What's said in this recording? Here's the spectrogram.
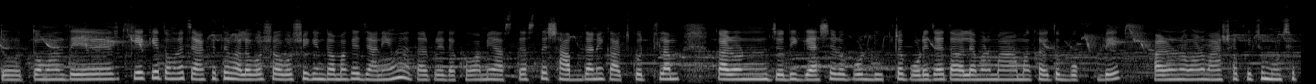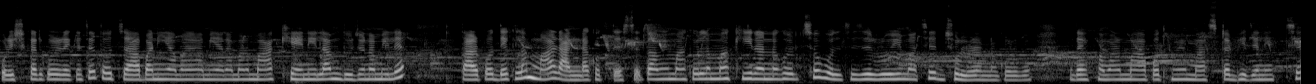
তো তোমাদের কে কে তোমরা চা খেতে ভালোবাসো অবশ্যই কিন্তু আমাকে জানিও হ্যাঁ? তারপরে দেখো, আমি আস্তে আস্তে সাবধানে কাজ করছিলাম। কারণ যদি গ্যাসের ওপর দুধটা পড়ে যায় তাহলে আমার মা আমাকে হয়তো বকবে। কারণ আমার মা সব কিছু মুছে পরিষ্কার করে রেখেছে। তো চা বানিয়ে আমার, আমি আর আমার মা খেয়ে নিলাম দুজনে মিলে। তারপর দেখলাম মা রান্না করতে এসছে। তো আমি মাকে বললাম, মা, কী রান্না করছ? বলছে যে, রুই মাছের ঝোল রান্না করব। দেখো, আমার মা প্রথমে মাছটা ভেজে নিচ্ছে।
